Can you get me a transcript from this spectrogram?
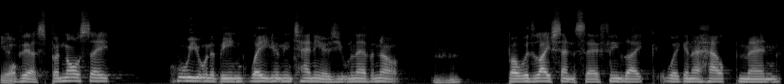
Yeah. obvious, but not say who you want to be, where you're going to be in ten years. You will never know. hmm But with Life Sensei, I feel like we're going to help men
